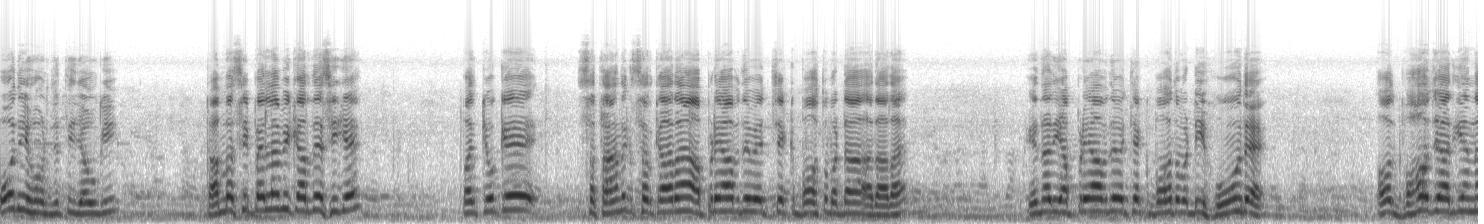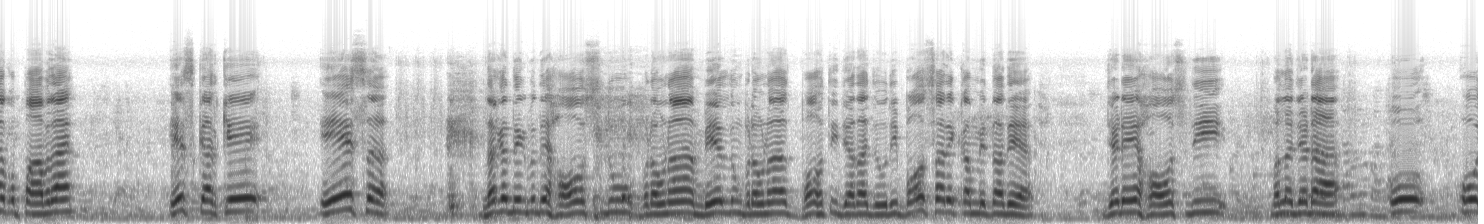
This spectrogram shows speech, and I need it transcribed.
ਉਹ ਨਹੀਂ ਹੋਣ ਦਿੱਤੀ ਜਾਊਗੀ। ਕੰਮ ਅਸੀਂ ਪਹਿਲਾਂ ਵੀ ਕਰਦੇ ਸੀਗੇ, ਪਰ ਕਿਉਂਕਿ ਸਥਾਨਕ ਸਰਕਾਰਾਂ ਆਪਣੇ ਆਪ ਦੇ ਵਿੱਚ ਇੱਕ ਬਹੁਤ ਵੱਡਾ ਅਦਾਰਾ ਇਹਨਾਂ ਦੀ ਆਪਣੇ ਆਪ ਦੇ ਵਿੱਚ ਇੱਕ ਬਹੁਤ ਵੱਡੀ ਹੋਂਦ ਹੈ ਔਰ ਬਹੁਤ ਜ਼ਿਆਦਾ ਇਹਨਾਂ ਕੋਲ ਪਾਵਰਾਂ ਹੈ। ਇਸ ਕਰਕੇ ਇਸ ਨਗਰ ਨਿਗਮ ਦੇ ਹਾਊਸ ਨੂੰ ਬਣਾਉਣਾ, ਮੇਲ ਨੂੰ ਬਣਾਉਣਾ ਬਹੁਤ ਹੀ ਜ਼ਿਆਦਾ ਜ਼ਰੂਰੀ, ਬਹੁਤ ਸਾਰੇ ਕੰਮ ਇਦਾਂ ਦੇ ਆ, ਜਿਹੜੇ ਹਾਊਸ ਦੀ ਮਤਲਬ ਜਿਹੜਾ ਉਹ ਉਹ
